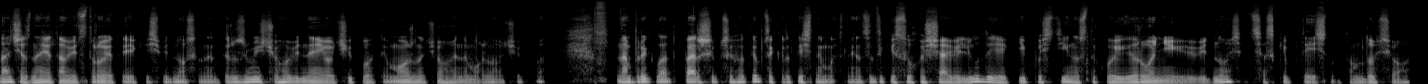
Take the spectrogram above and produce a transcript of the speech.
Да, чи з нею там відстроїти якісь відносини. Ти розумієш, чого від неї очікувати можна, чого не можна очікувати. Наприклад, перший психотип це критичне мислення. Це такі сухощаві люди, які постійно з такою іронією відносяться скептично там до всього.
